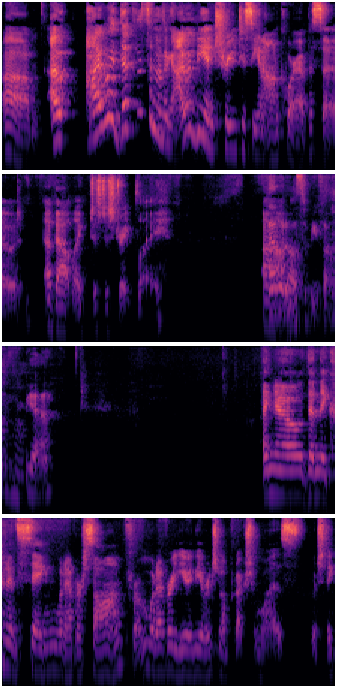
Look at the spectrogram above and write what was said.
Um, I I would that's, that's another thing. I would be intrigued to see an encore episode about like just a straight play. That would Um, also be fun. mhm. Yeah. I know then they couldn't sing whatever song from whatever year the original production was, which they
